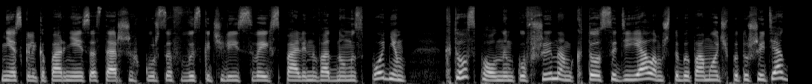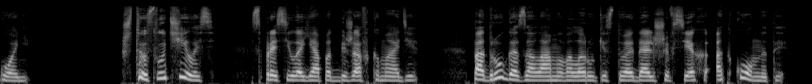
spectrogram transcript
Несколько парней со старших курсов выскочили из своих спален в одном из подням, кто с полным кувшином, кто с одеялом, чтобы помочь потушить огонь. «Что случилось?» — спросила я, подбежав к Маде. Подруга заламывала руки, стоя дальше всех от комнаты.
